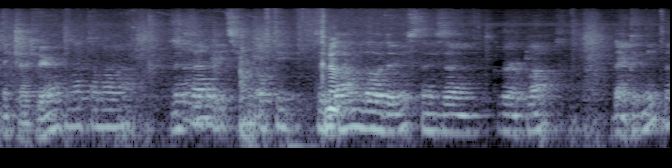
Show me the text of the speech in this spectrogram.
Ik kijk weer even naar Tamara. Weet jij er iets van of die te downloaden is, deze kleurplaat? Denk het niet, hè?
